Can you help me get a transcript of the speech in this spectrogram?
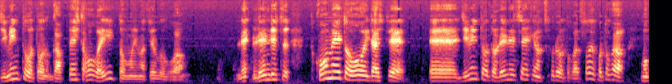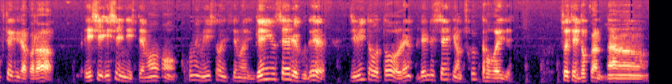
自民党と合併した方がいいと思いますよ、僕は。連立、公明党を追い出して、えー、自民党と連立政権を作ろうとか、そういうことが目的だから、維新維新にしても、国民民主党にしても、現有勢力で自民党と連連立政権を作った方がいいです。そしてどっか、あの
